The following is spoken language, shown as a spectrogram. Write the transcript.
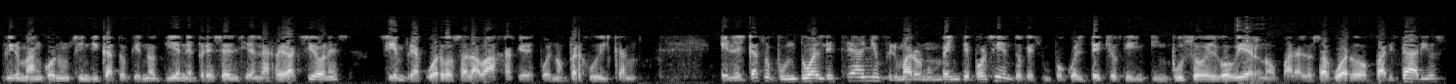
firman con un sindicato que no tiene presencia en las redacciones, siempre acuerdos a la baja que después nos perjudican. En el caso puntual de este año firmaron un 20%, que es un poco el techo que impuso el gobierno para los acuerdos paritarios,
